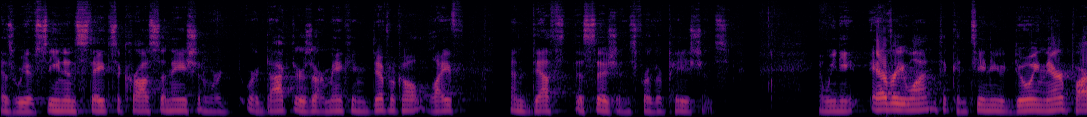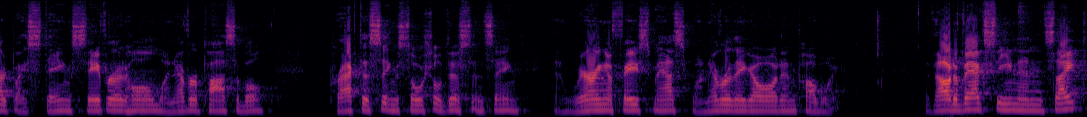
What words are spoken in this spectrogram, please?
as we have seen in states across the nation where, where doctors are making difficult life and death decisions for their patients. And we need everyone to continue doing their part by staying safer at home whenever possible, practicing social distancing, and wearing a face mask whenever they go out in public. Without a vaccine in sight,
